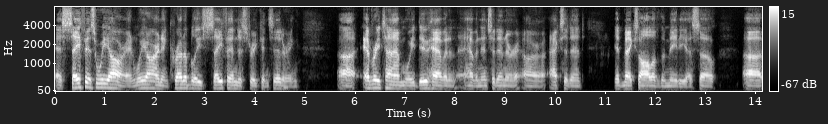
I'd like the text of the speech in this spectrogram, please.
as safe as we are, and we are an incredibly safe industry considering. Uh, every time we do have an have an incident or, or accident, it makes all of the media. So, uh,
